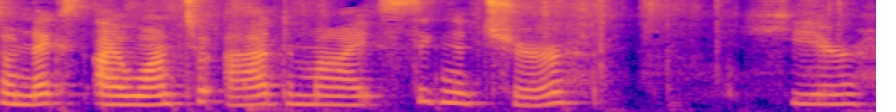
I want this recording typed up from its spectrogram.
So next I want to add my signature here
